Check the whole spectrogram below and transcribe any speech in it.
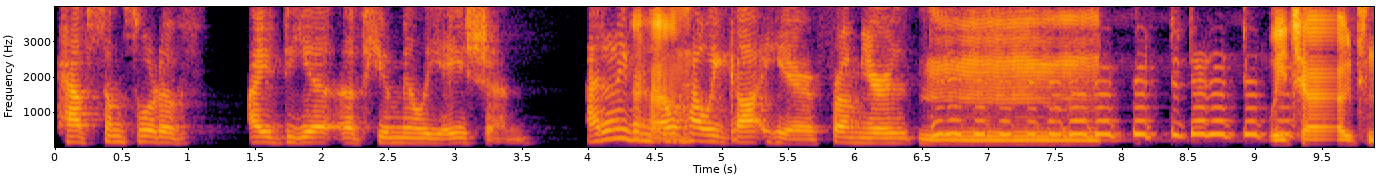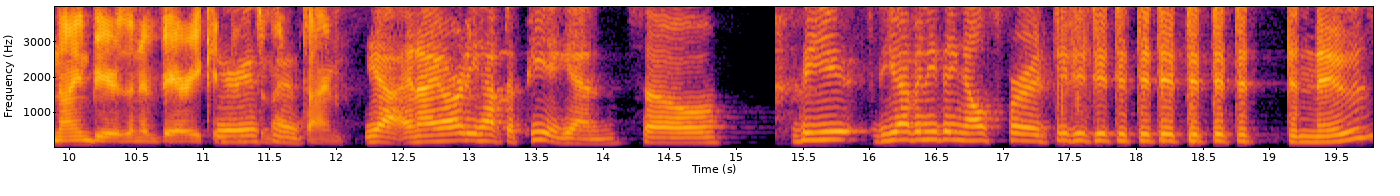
have some sort of idea of humiliation i don't even know Um, how we got here from your We chugged nine beers in a very condensed Seriously? amount of time. yeah and i already have to pee again so do you do you have anything else for the news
